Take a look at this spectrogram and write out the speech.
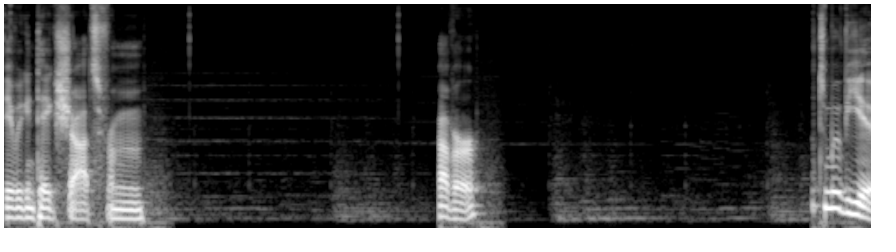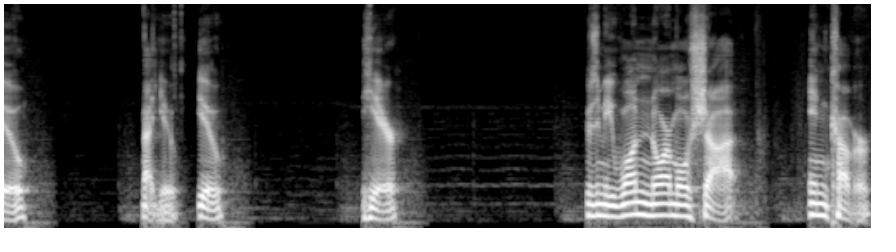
See if we can take shots from cover. Let's move you. Not you. You. Here. Gives me one normal shot in cover.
